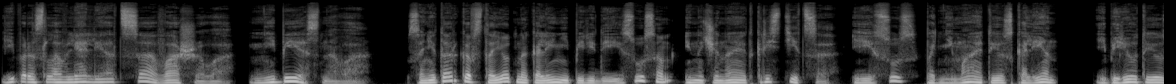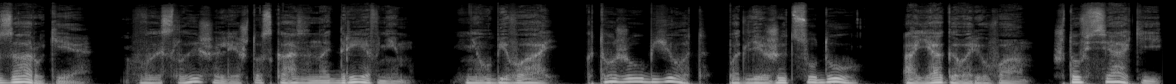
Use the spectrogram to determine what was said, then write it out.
и прославляли Отца вашего, Небесного. Санитарка встает на колени перед Иисусом и начинает креститься. Иисус поднимает ее с колен и берет ее за руки. Вы слышали, что сказано древним? Не убивай. Кто же убьет, подлежит суду. А я говорю вам, что всякий,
